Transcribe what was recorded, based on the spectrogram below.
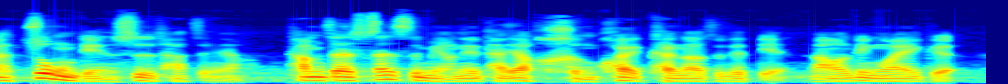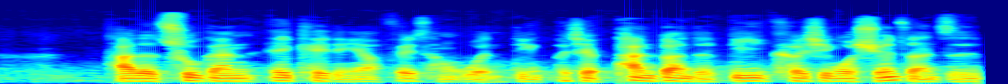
那重点是他怎样？他们在三十秒内，他要很快看到这个点，然后另外一个他的出杆 A K 点要非常稳定，而且判断的第一颗星，我旋转值。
